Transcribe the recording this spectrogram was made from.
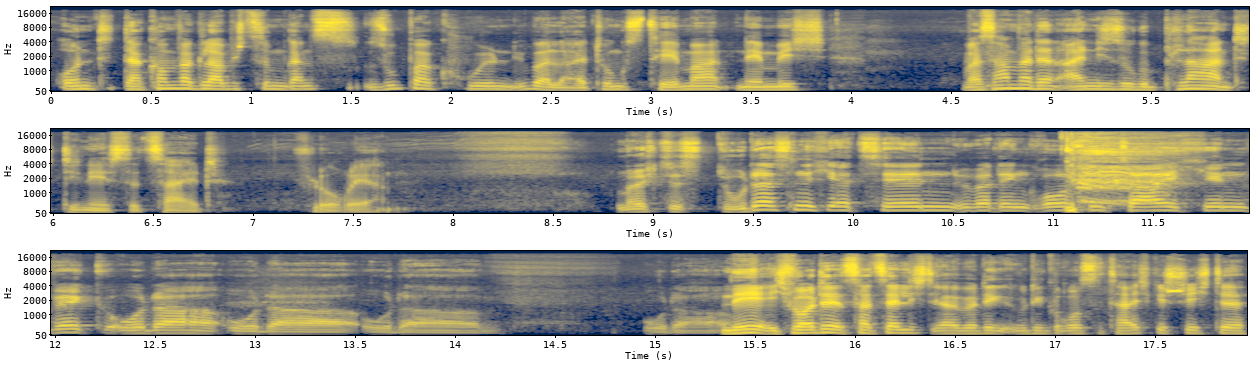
Und da kommen wir, glaube ich, zum ganz super coolen Überleitungsthema, nämlich was haben wir denn eigentlich so geplant die nächste Zeit, Florian? Möchtest du das nicht erzählen über den großen Teich hinweg oder oder oder oder? Nee, ich wollte jetzt tatsächlich über die, über die große Teichgeschichte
